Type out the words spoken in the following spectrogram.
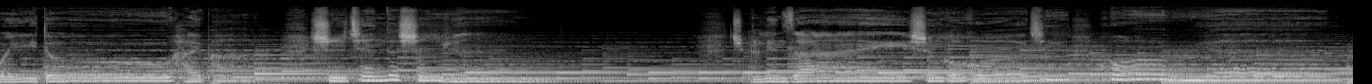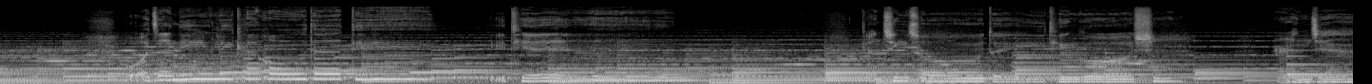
回忆都害怕时间的深渊，眷恋在身后或近或远。我在你离开后的第一天，感情错对天过是人间。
